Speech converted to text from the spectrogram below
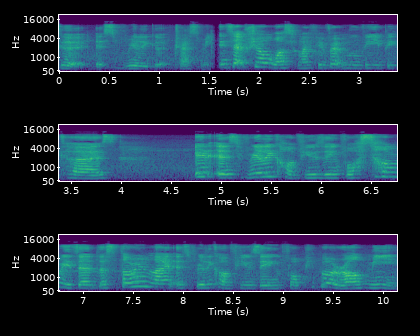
good. It's really good, trust me. Inception was my favorite movie because it is really confusing for some reason. The storyline is really confusing for people around me,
